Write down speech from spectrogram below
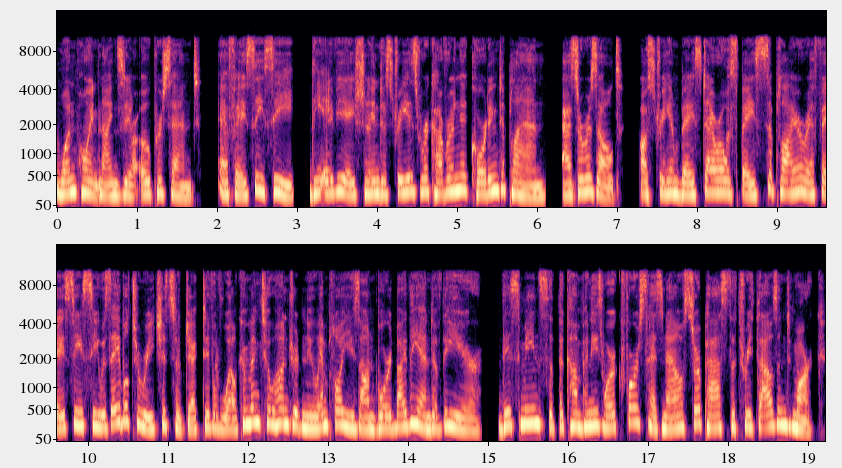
1.90%. FACC, the aviation industry is recovering according to plan. As a result, Austrian-based aerospace supplier FACC was able to reach its objective of welcoming 200 new employees on board by the end of the year. This means that the company's workforce has now surpassed the 3,000 mark.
